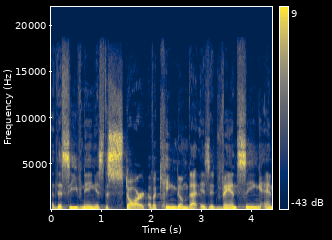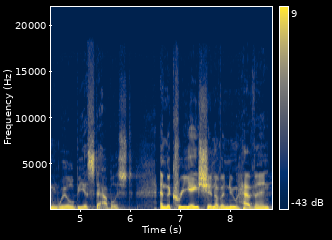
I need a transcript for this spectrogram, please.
this evening is the start of a kingdom that is advancing and will be established, and the creation of a new heaven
